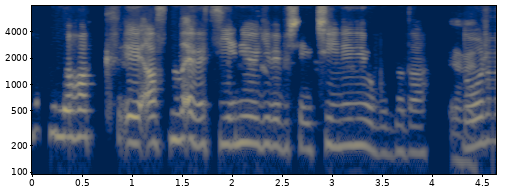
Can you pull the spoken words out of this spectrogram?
Bir türlü hak e, aslında evet yeniyor gibi bir şey. Çiğneniyor burada da. Evet. Doğru.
